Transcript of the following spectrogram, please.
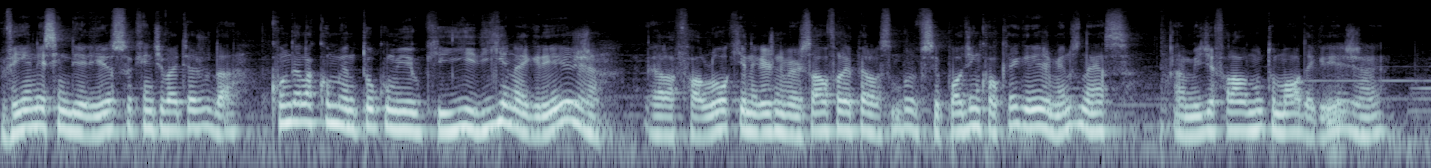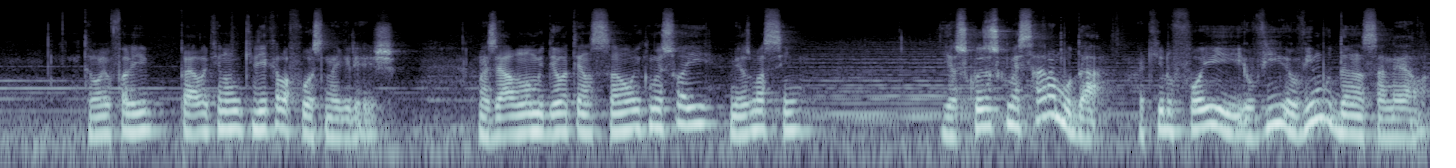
venha nesse endereço que a gente vai te ajudar. Quando ela comentou comigo que iria na igreja, ela falou que na igreja universal, eu falei para ela, você pode ir em qualquer igreja, menos nessa. A mídia falava muito mal da igreja, né? Então eu falei para ela que não queria que ela fosse na igreja. Mas ela não me deu atenção e começou a ir, mesmo assim. E as coisas começaram a mudar. Aquilo foi, eu vi, eu vi mudança nela.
